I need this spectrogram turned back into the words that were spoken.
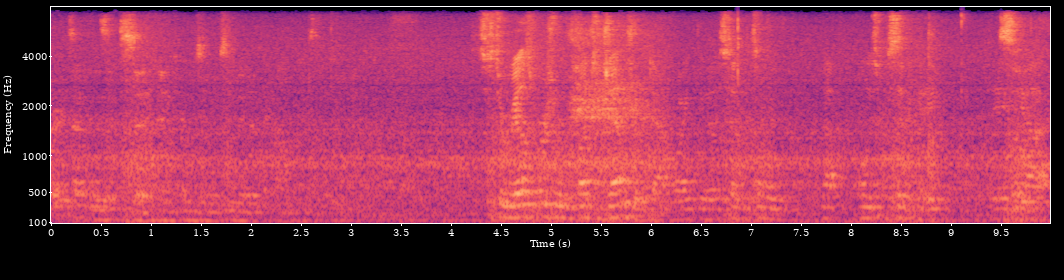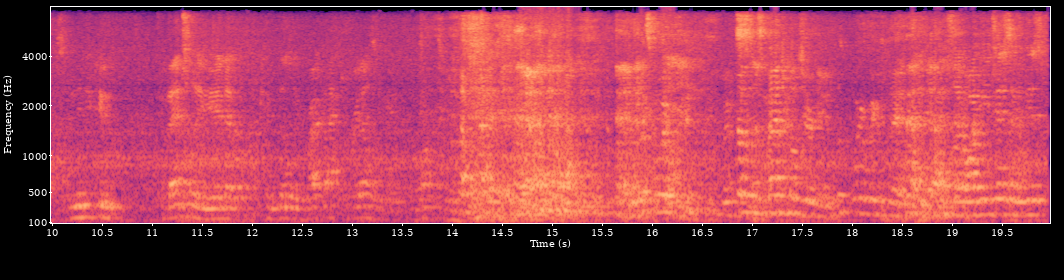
Where exactly does it sit in terms of some of the technologies? It's just a Rails version with a bunch of gems written down, right? You know, stuff that's only, not only specific to A- to So- APIs. And then you can, eventually you end up can building right back to Rails again if you want to. Where- We've done this magical journey, look where we've been. Yeah, it's like, why don't you just, just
